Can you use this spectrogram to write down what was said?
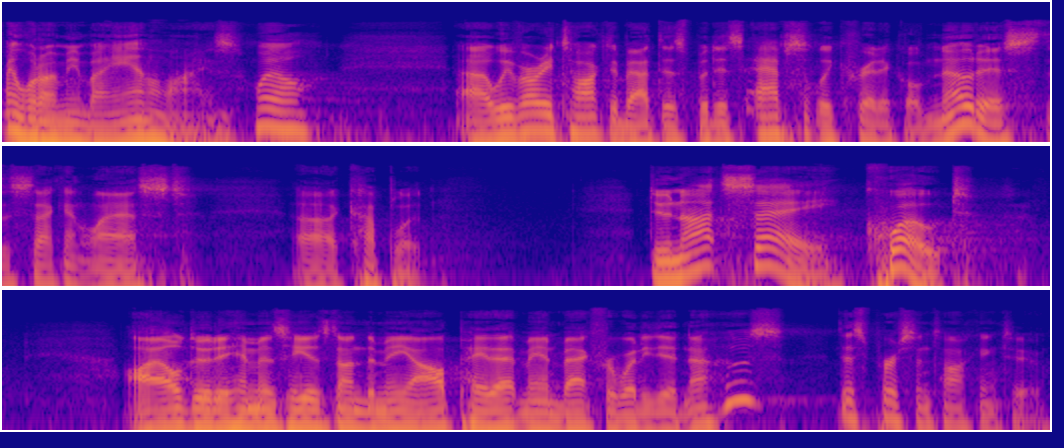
And what do I mean by analyze? Well, uh, we've already talked about this, but it's absolutely critical. Notice the second last uh, couplet. Do not say, quote, I'll do to him as he has done to me. I'll pay that man back for what he did. Now, who's this person talking to?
